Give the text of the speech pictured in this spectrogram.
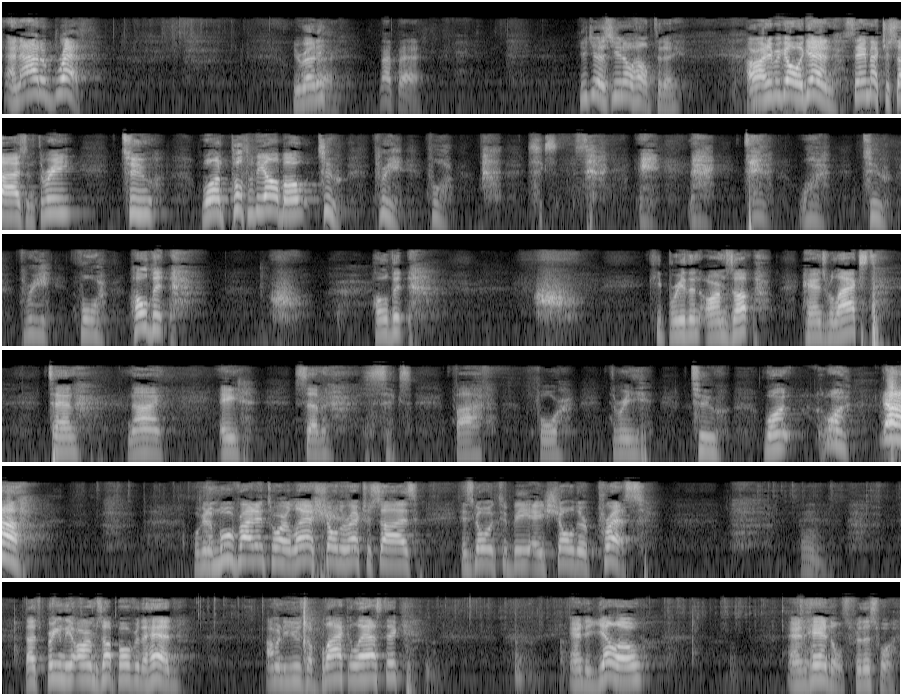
and out of breath. You ready? Yeah, Not bad. You just, you know help today. All right, here we go again. Same exercise in three, two, one. Pull through the elbow. Two, three, four, five, six, seven, eight, nine, ten. One, two, three, four. Hold it. Hold it. Keep breathing. Arms up. Hands relaxed. Ten, nine, eight, seven, six, five, four, three, two, one, one. Ah! We're going to move right into our last shoulder exercise. Is going to be a shoulder press. That's bringing the arms up over the head. I'm going to use a black elastic and a yellow and handles for this one.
